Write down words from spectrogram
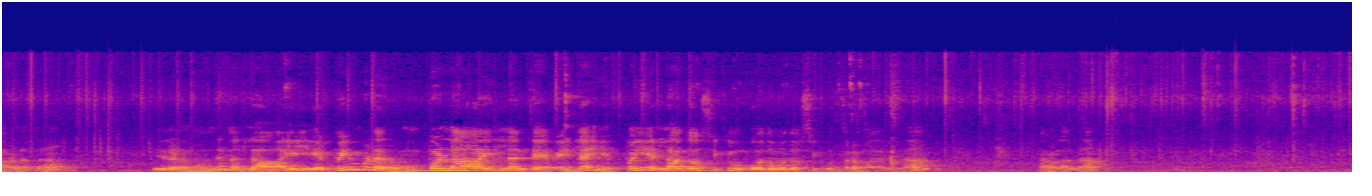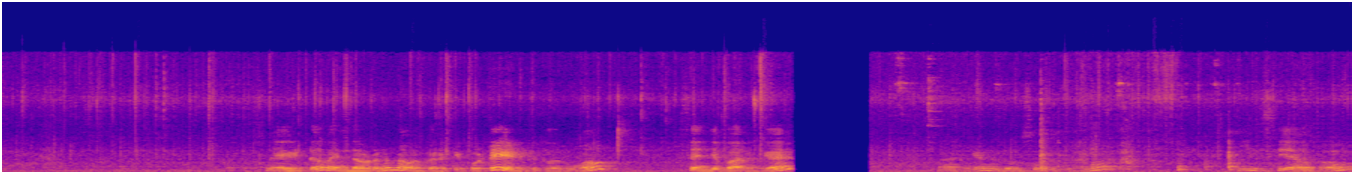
அவ்வளோதான் இதில் நம்ம வந்து நல்லா ஆயில் எப்பயும் போல ரொம்பலாம் ஆயில்லாம் தேவையில்லை. எப்பயும் எல்லா தோசைக்கும் கோதுமை தோசைக்கு ஊற்றுற மாதிரி தான் அவ்வளோதான் வேகட்டும் வெந்த உடனே நம்ம பிரட்டி போட்டு எடுத்துகிட்டு வருவோம். செஞ்சு பாருங்க. பாருங்க தோசை ஊற்றணும் ஈஸியாக வரும்.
